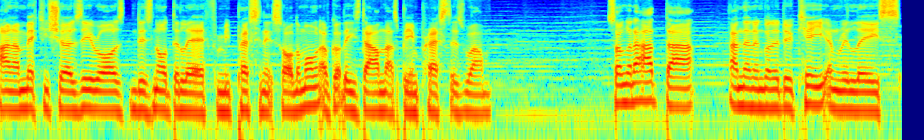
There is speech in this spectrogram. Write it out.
And I'm making sure zero is, there's no delay for me pressing it. So the moment I've got these down, that's being pressed as well. So I'm going to add that, and then I'm going to do key and release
